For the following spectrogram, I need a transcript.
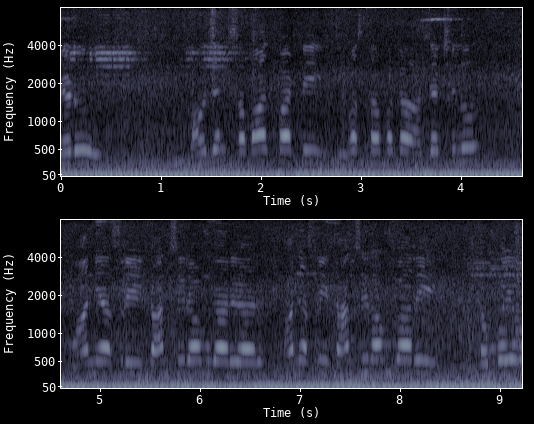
నేడు బహుజన్ సమాజ్ పార్టీ వ్యవస్థాపక అధ్యక్షులు మాన్యశ్రీ కాన్సీరామ్ గారి గారి మాన్యశ్రీ కాన్సీరామ్ గారి తొంభైవ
